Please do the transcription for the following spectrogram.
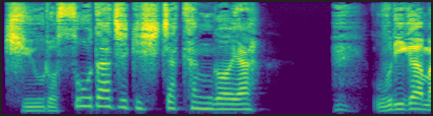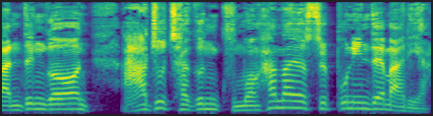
기울어 쏟아지기 시작한 거야. 우리가 만든 건 아주 작은 구멍 하나였을 뿐인데 말이야.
